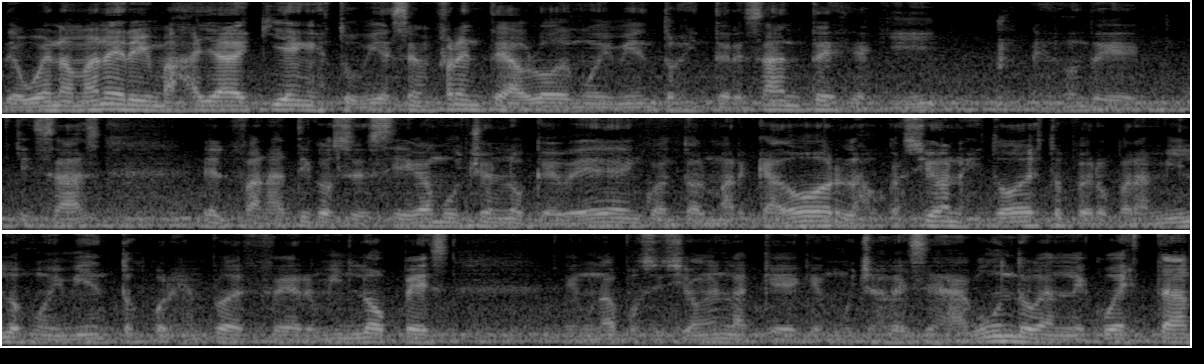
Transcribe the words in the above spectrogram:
de buena manera y más allá de quién estuviese enfrente, hablo de movimientos interesantes y aquí es donde quizás el fanático se ciega mucho en lo que ve en cuanto al marcador, las ocasiones y todo esto, pero para mí los movimientos, por ejemplo, de Fermín López, en una posición en la que, que muchas veces a Gundogan le cuesta eh,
